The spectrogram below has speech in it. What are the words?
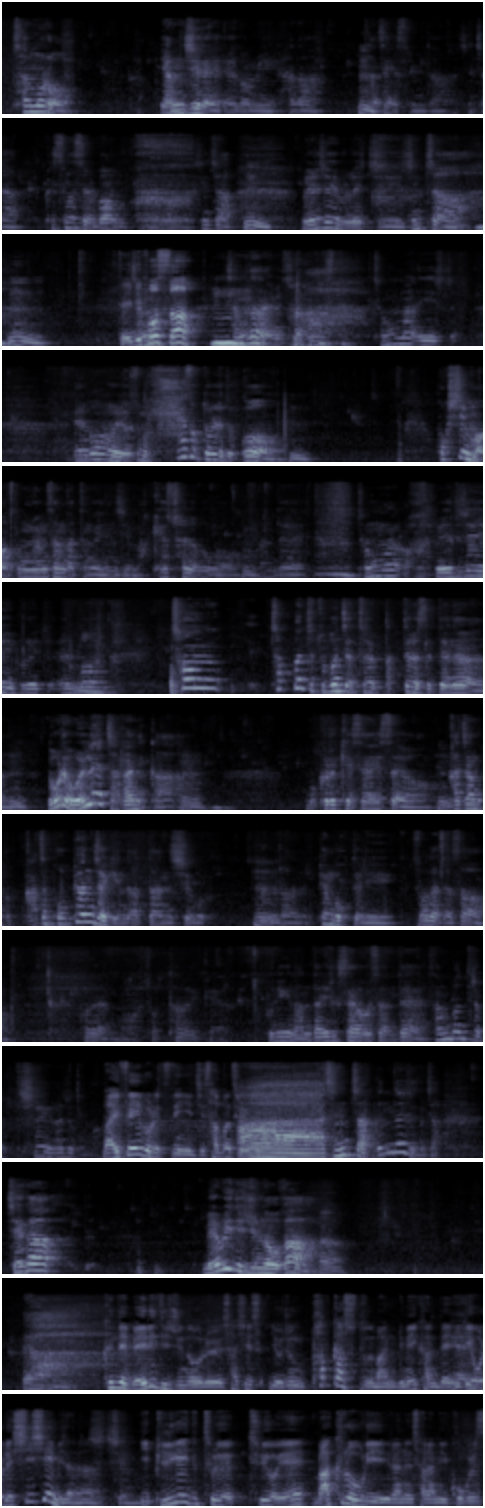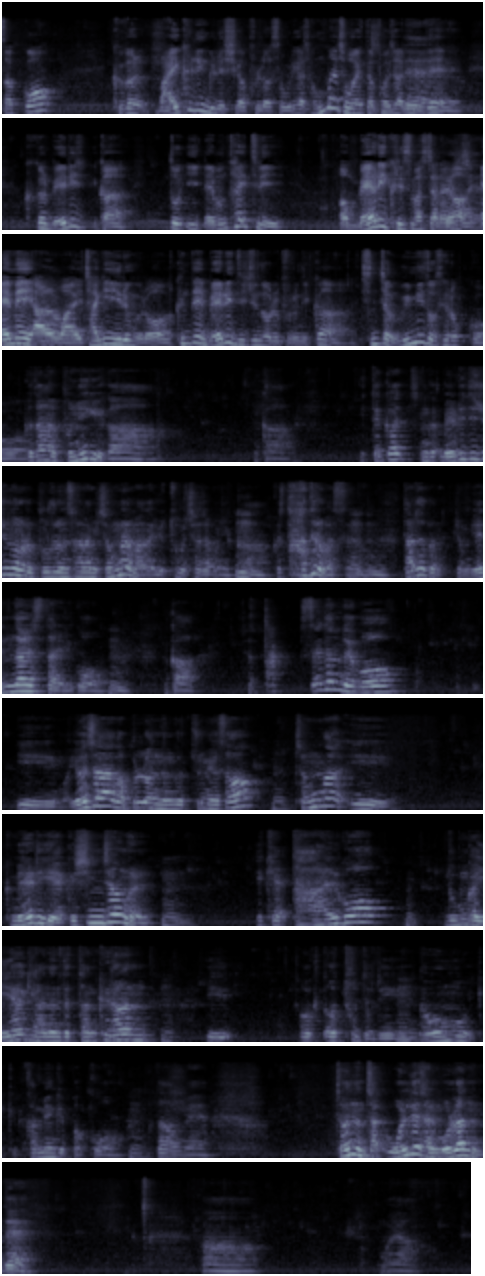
참으로 양질의 앨범이 하나 음. 탄생했습니다. 진짜 크리스마스 앨범 하, 진짜 음. 메리 제이 블라이즈 진짜 음. 데이비드 포스터. 장난 아니죠. 아, 정말 이 앨범을 요즘 계속 돌려 듣고 음. 혹시 뭐 동영상 같은 거 있는지 막 계속 찾아보고 그런데 정말 아, 메리 제이 블라이즈 앨범 처음 첫 번째 두 번째 트랙 딱 들었을 때는 노래 원래 잘하니까 음. 뭐 그렇게 생각했어요. 음. 가장 가장 보편적인 어떤 식으로 음. 그런 편곡들이 쏟아져서 그래 뭐 좋다 이렇게 분위기 난다 이렇게 생각하고 있었는데 3번 트랙부터 시작해가지고 막 My Favorite Things지 3번 트랙. 아 진짜 끝내줘 진짜 제가 Mary, Did You Know가 어. 야 근데 Mary, Did You Know를 사실 요즘 팝 가수도 많이 리메이크하는데 예. 이게 원래 CCM이잖아. CCM. 이 빌 게이더 트리오, 트리오의 마크 로우리라는 사람이 곡을 썼고 그걸 마이클 잉글리시가 불러서 우리가 정말 좋아했던 버전인데 예. 그걸 메리 그러니까 또 이 앨범 타이틀이 어, Mary Christmas잖아요. 그렇지. M A R Y 자기 이름으로. 근데 Mary, Did You Know를 부르니까 진짜 의미도 새롭고. 그 다음에 분위기가 그러니까 이때까지 그러니까 Mary, Did You Know를 부르는 사람이 정말 많아요 유튜브 찾아보니까 음. 그래서 다 들어봤어요. 음, 음. 다 들어봤 좀 옛날 스타일이고 음. 그러니까 딱 세련되고 이 뭐 여자가 불렀는 것 중에서 음. 정말 이 그 메리의 그 심정을 음. 이렇게 다 알고 누군가 이야기하는 듯한 그런 이 어, 어투들이 음. 너무 감명 깊었고 음. 그 다음에 저는 자- 원래 잘 몰랐는데 어 뭐야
